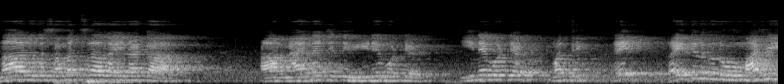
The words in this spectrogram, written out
నాలుగు సంవత్సరాలు అయినాక ఆ మేనేజర్ని ఈయనే కొట్టాడు. ఈయనే కొట్టాడు. మంత్రి రే రైతులకు నువ్వు మాఫీ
